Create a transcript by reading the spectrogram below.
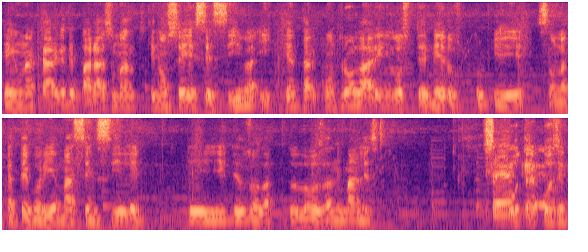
tenha uma carga de parásitos, mas que não seja excessiva e tentar controlar em los terneros, porque são a categoria mais sensível de, de, los, de los animales. O sea Otra cosa.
